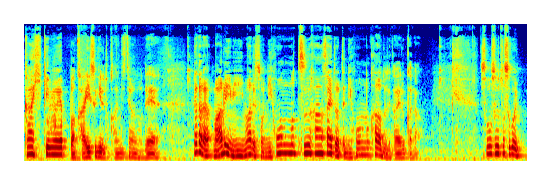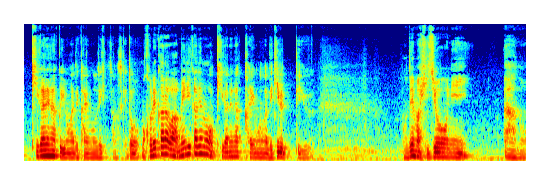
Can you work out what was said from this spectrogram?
干引け目をやっぱ買いすぎると感じちゃうのでだから、まあ、ある意味今までその日本の通販サイトだったら日本のカードで買えるからそうするとすごい気兼ねなく今まで買い物できてたんですけど、これからはアメリカでも気兼ねなく買い物ができるっていうので、まあ、非常にあの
